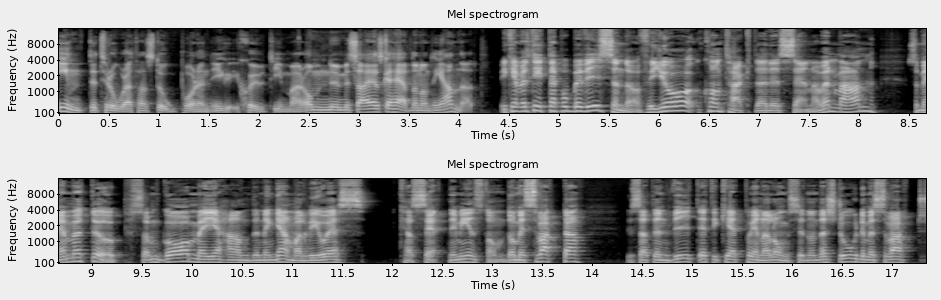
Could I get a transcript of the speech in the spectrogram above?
inte tror att han stod på den i, sju timmar, om nu Messiah ska hävda någonting annat. Vi kan väl titta på bevisen då, för jag kontaktades sen av en man som jag mötte upp som gav mig i handen en gammal VHS-kassett. Ni minns dem? De är svarta. Det satt en vit etikett på ena långsidan. Där stod det med svart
